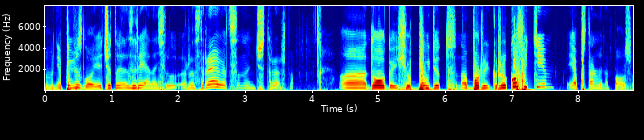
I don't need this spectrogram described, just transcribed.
Мне повезло, я что-то зря начал расстраиваться, но ничего страшного. А, долго еще будет набор игроков идти, я поставлю на паузу.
